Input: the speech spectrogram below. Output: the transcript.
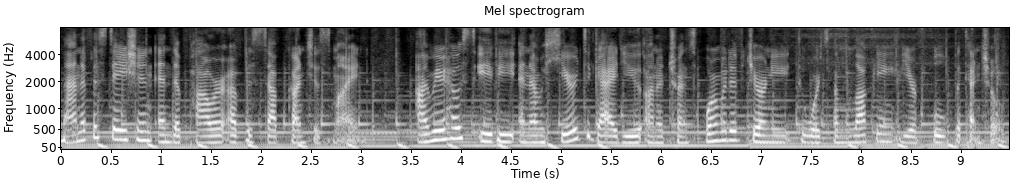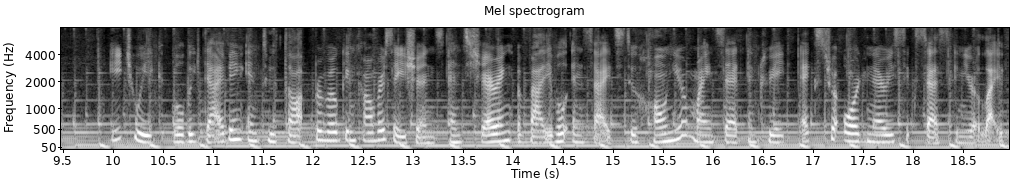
manifestation, and the power of the subconscious mind. I'm your host, Evie, and I'm here to guide you on a transformative journey towards unlocking your full potential. Each week, we'll be diving into thought provoking conversations and sharing valuable insights to hone your mindset and create extraordinary success in your life.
